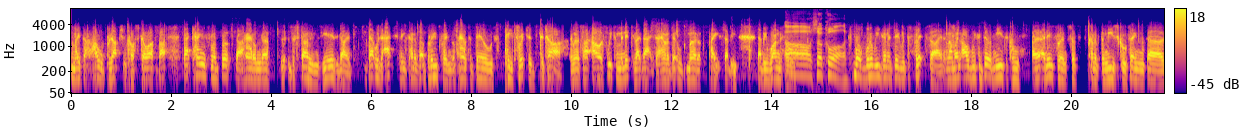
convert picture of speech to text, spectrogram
made the whole production cost go up. But that came from a book that I had on the the Stones years ago. That was actually kind of a blueprint of how to build Keith Richards' guitar. And I was like, oh, if we can manipulate that into how to build Murdoc's bass, that'd be that'd be wonderful. Oh, so cool. Well, what are we going to do with the flip side? And I went, oh, we could do a musical, uh, an influence of kind of the musical thing, uh,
